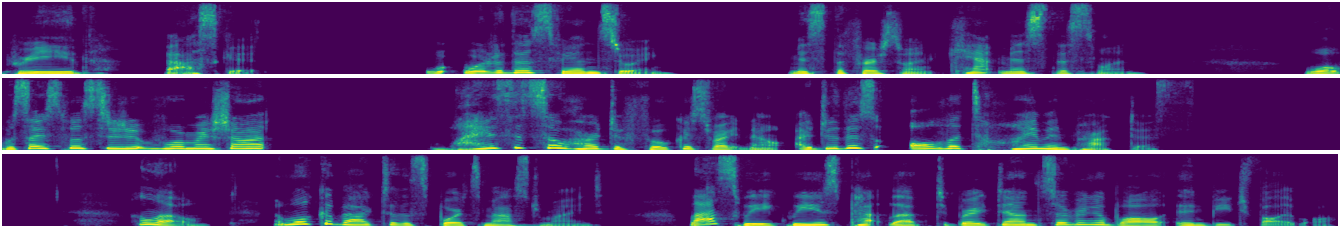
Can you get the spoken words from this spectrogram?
breathe, basket. W- what are those fans doing? Missed the first one. Can't miss this one. What was I supposed to do before my shot? Why is it so hard to focus right now? I do this all the time in practice. Hello, and welcome back to the Sports Mastermind. Last week, we used PETTLEP to break down serving a ball in beach volleyball.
